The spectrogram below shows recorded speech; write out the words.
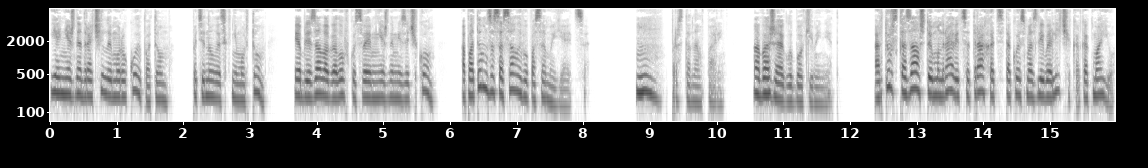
Я нежно дрочила ему рукой, потом потянулась к нему ртом и облизала головку своим нежным язычком, а потом засосала его по самые яйца. «М-м», простонал парень. «Обожаю глубокий минет». Артур сказал, что ему нравится трахать такое смазливое личико, как мое,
